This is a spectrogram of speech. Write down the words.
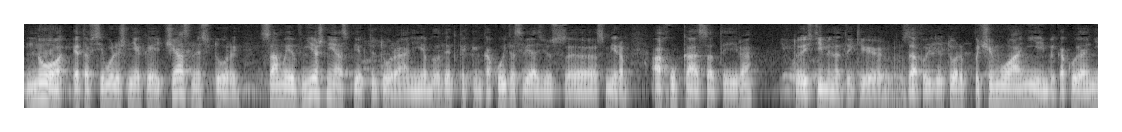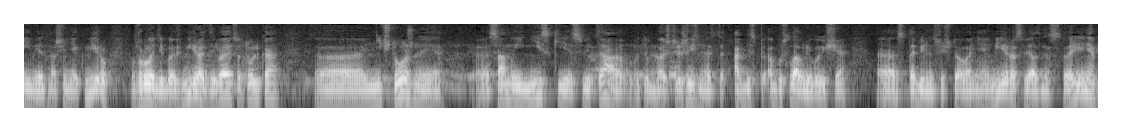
но это всего лишь некая частность Торы. Самые внешние аспекты Торы, они обладают какой-то связью с, э, с миром. А хука сатейра, то есть именно такие заповеди Торы, почему они, какое они имеют отношение к миру, вроде бы в мир одеваются только э, ничтожные Э, самые низкие света, вот, жизненность, обуславливающая э, стабильность существования мира, связанная с творением,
